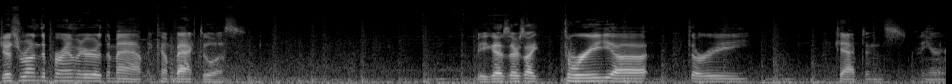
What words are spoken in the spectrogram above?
Just run the perimeter of the map and come back to us. Because there's like three, uh, three captains here.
